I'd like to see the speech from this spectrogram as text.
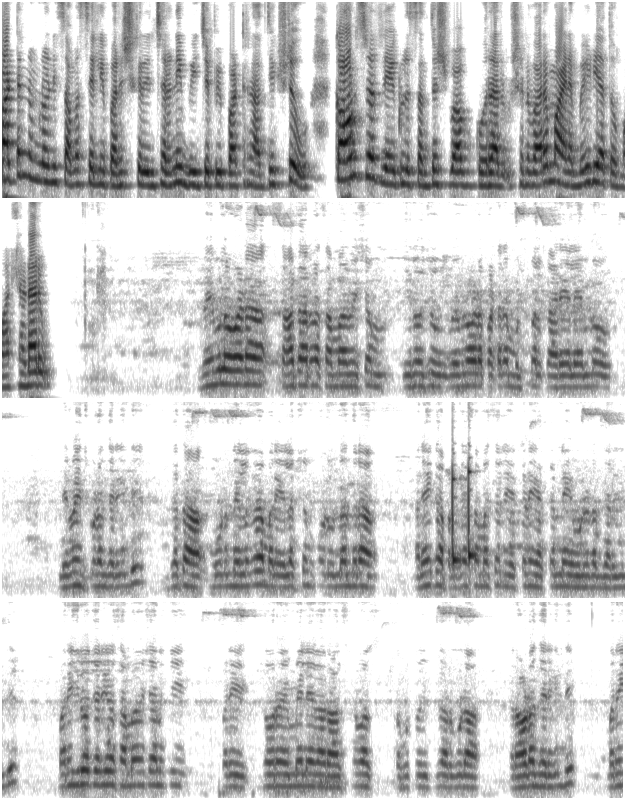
పట్టణంలోని సమస్యల్ని పరిష్కరించాలని బీజేపీ పట్టణ అధ్యక్షుడు కౌన్సిలర్ రేగుల సంతోష్ బాబు కోరారు. శనివారం ఆయన మీడియాతో మాట్లాడారు. వేములవాడ సాధారణ సమావేశం ఈరోజు వేములవాడ పట్టణ మున్సిపల్ కార్యాలయంలో నిర్వహించుకోవడం జరిగింది. గత మూడు నెలలుగా మరి ఎలక్షన్ కోడ్ ఉన్నందున అనేక ప్రజా సమస్యలు ఎక్కడ ఎక్కడనే ఉండడం జరిగింది. మరి ఈరోజు జరిగిన సమావేశానికి మరి గౌరవ ఎమ్మెల్యే గారు ఆర్ శ్రీనివాస్ ప్రభుత్వ విప్ గారు కూడా రావడం జరిగింది. మరి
